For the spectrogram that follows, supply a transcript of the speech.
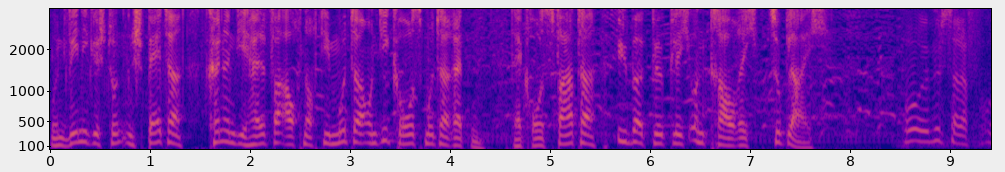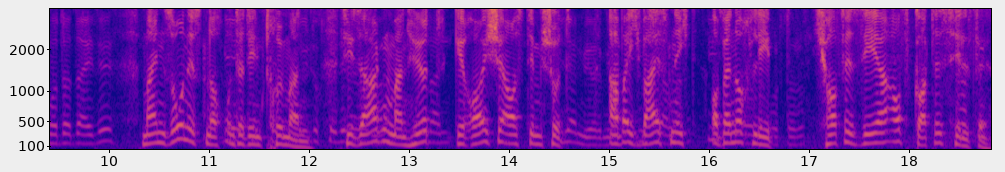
Und wenige Stunden später können die Helfer auch noch die Mutter und die Großmutter retten. Der Großvater überglücklich und traurig zugleich. Mein Sohn ist noch unter den Trümmern. Sie sagen, man hört Geräusche aus dem Schutt. Aber ich weiß nicht, ob er noch lebt. Ich hoffe sehr auf Gottes Hilfe.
